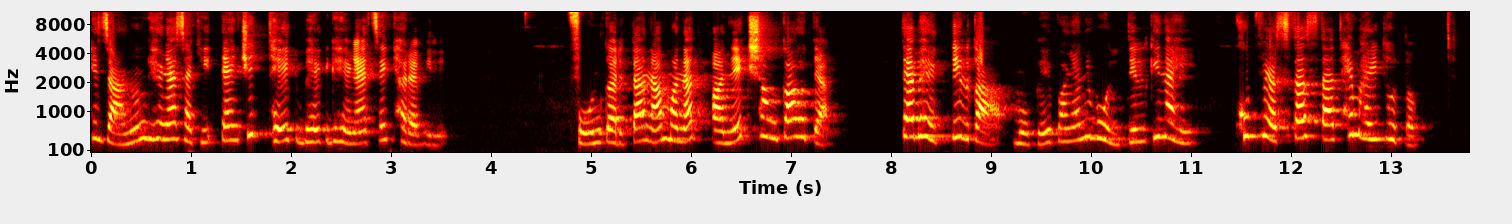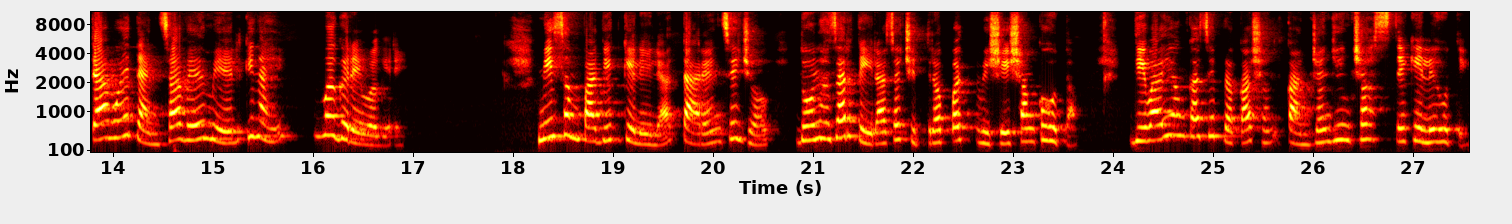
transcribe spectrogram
हे जाणून घेण्यासाठी त्यांची थेट भेट घेण्याचे ठरविले. फोन करताना मनात अनेक शंका होत्या. त्या भेटतील का? मोकळेपणाने बोलतील की नाही? खूप व्यस्त असतात हे माहीत होतं. त्यामुळे त्यांचा वेळ मिळेल की नाही? वगैरे वगैरे. मी संपादित केलेल्या ताऱ्यांचे जग दोन हजार तेराचा चित्रपट विशेषांक होता. दिवाळी अंकाचे प्रकाशन कांचनजींच्या हस्ते केले होते.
